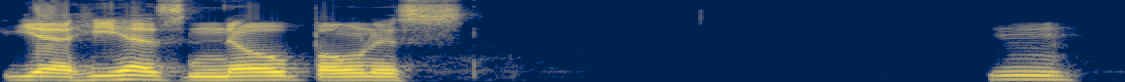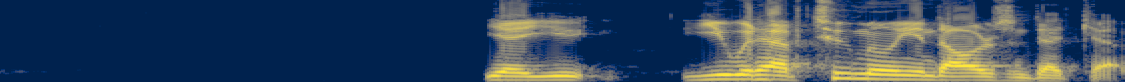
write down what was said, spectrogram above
Yeah, he has no bonus. Hmm. Yeah, you you would have two million dollars in dead cap.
